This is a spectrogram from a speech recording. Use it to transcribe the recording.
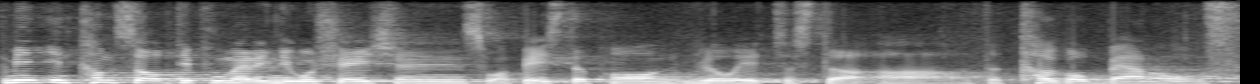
I mean, in terms of diplomatic negotiations or based upon really just uh, uh, the tug of battles,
